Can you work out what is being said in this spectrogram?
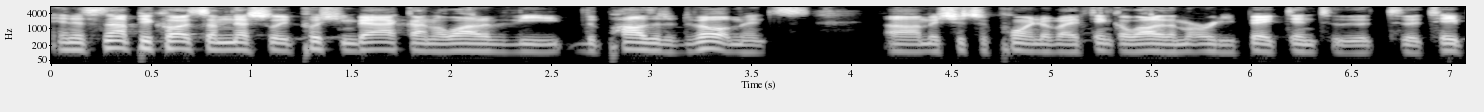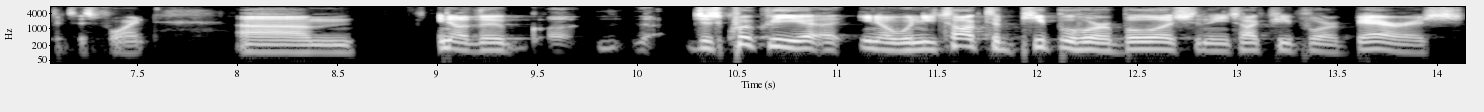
and it's not because I'm necessarily pushing back on a lot of the the positive developments. Um, it's just a point of I think a lot of them are already baked into the to the tape at this point. Um, you know, the uh, just quickly, uh, you know, when you talk to people who are bullish and then you talk to people who are bearish,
